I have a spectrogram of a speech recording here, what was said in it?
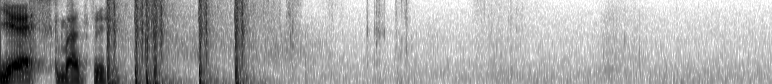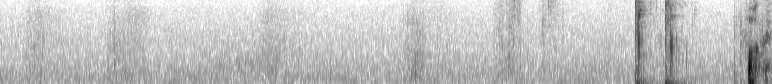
Yes, come on, finish him. Fuck.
